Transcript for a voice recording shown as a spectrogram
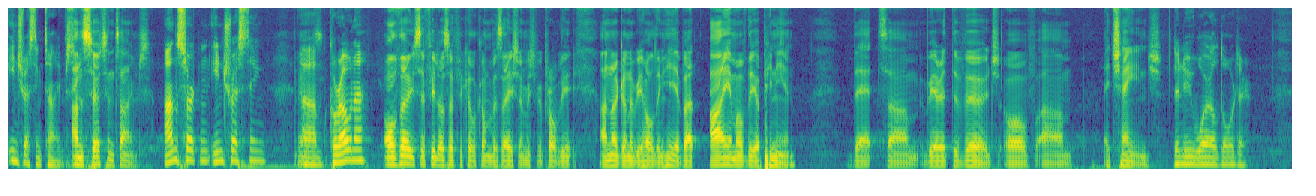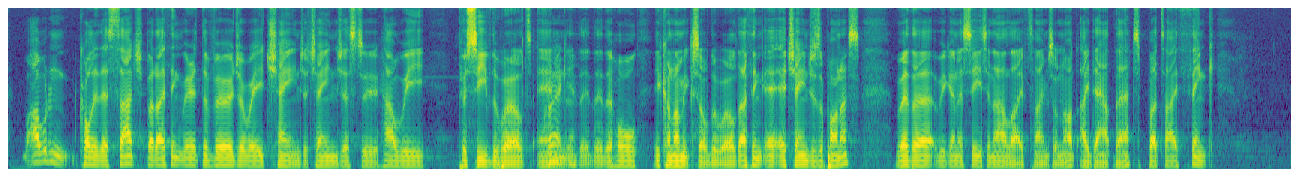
interesting times. Uncertain times. Uncertain, interesting. Yes. Um, corona. Although it's a philosophical conversation, which we probably are not going to be holding here, but I am of the opinion that um, we're at the verge of um, a change. The new world order. I wouldn't call it as such, but I think we're at the verge of a change, a change as to how we perceive the world and Correct, yeah. the, the, the whole economics of the world. I think a, a change is upon us. Whether we're going to see it in our lifetimes or not, I doubt that. But I think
